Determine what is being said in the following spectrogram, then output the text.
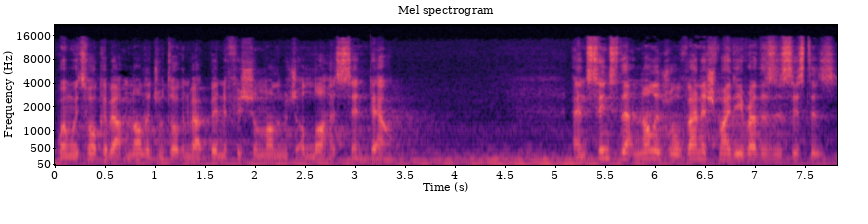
When we talk about knowledge, we're talking about beneficial knowledge which Allah has sent down. And since that knowledge will vanish, my dear brothers and sisters,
